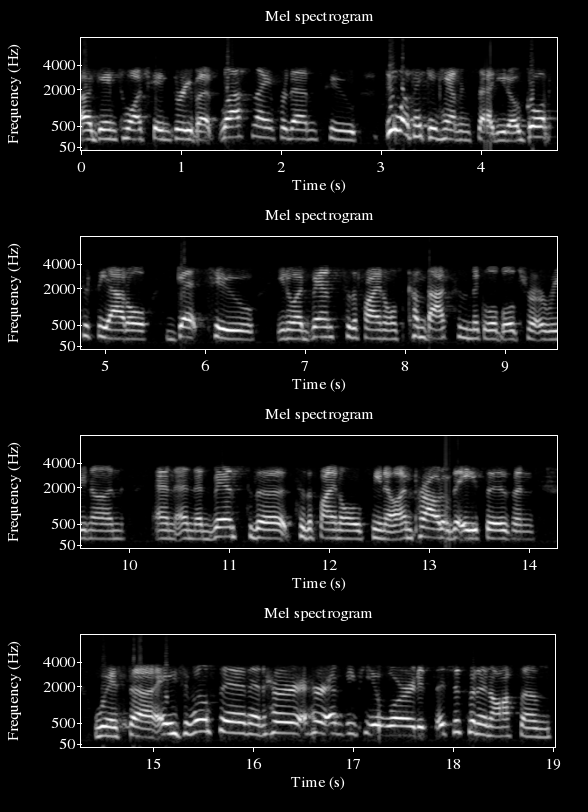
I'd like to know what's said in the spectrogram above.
uh, game to watch game three. But last night for them to do what Becky Hammon said, you know, go up to Seattle, get to, you know, advance to the finals, come back to the Michelob Ultra Arena and, and, and advance to the, to the finals. You know, I'm proud of the Aces and with, uh, A'ja Wilson and her, her MVP award. It's, it's just been an awesome,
